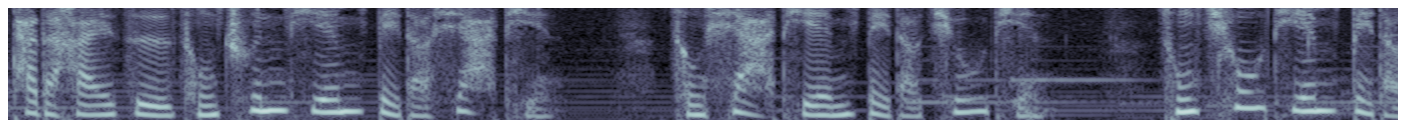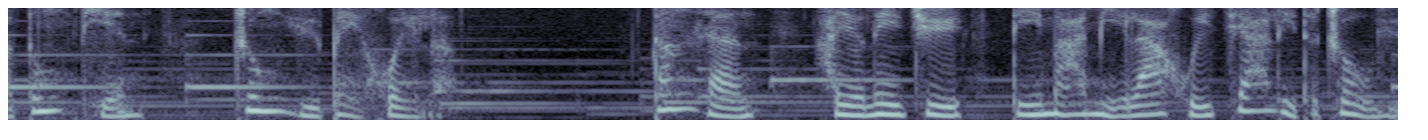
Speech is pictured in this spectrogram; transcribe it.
他的孩子从春天背到夏天，从夏天背到秋天，从秋天背到冬天，终于背会了。当然，还有那句“迪玛米拉回家里”的咒语。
